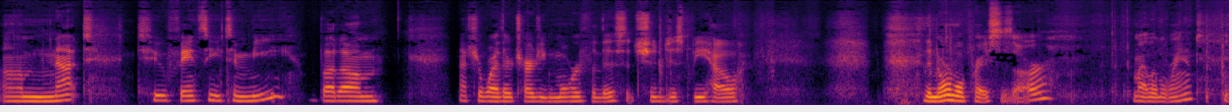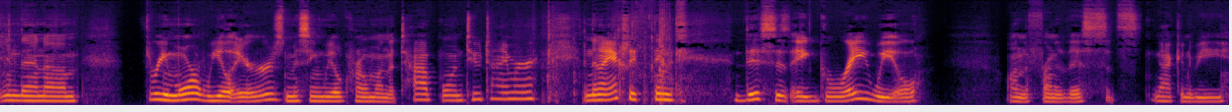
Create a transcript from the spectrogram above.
Um, not too fancy to me, but um, not sure why they're charging more for this. It should just be how the normal prices are. My little rant. And then um, three more wheel errors, missing wheel chrome on the top, one two timer. And then I actually think this is a gray wheel on the front of this. It's not going to be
